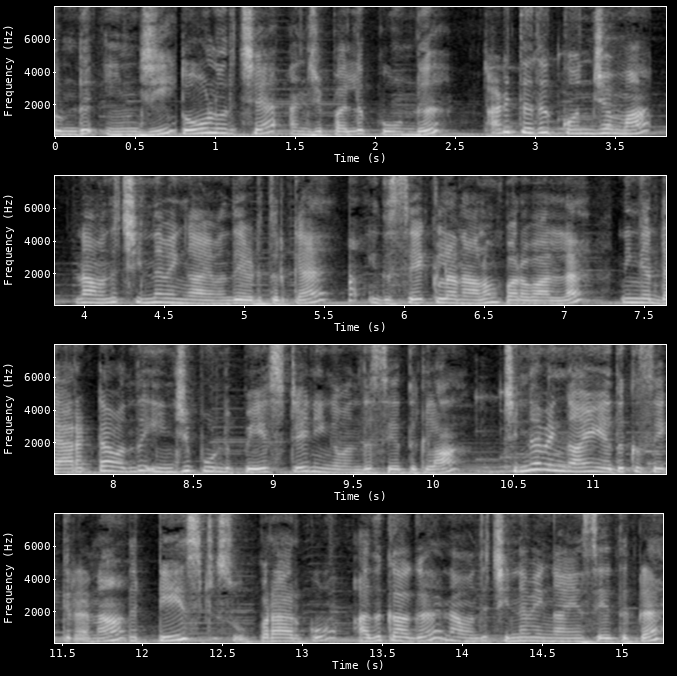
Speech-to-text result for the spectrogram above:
துண்டு இஞ்சி தோல் உரிச்ச அஞ்சு பல்லு பூண்டு அடுத்தது கொஞ்சமா நான் வந்து சின்ன வெங்காயம் வந்து எடுத்திருக்கேன். இது சேர்க்கலனாலும் பரவாயில்ல. நீங்க டைரக்டா வந்து இஞ்சி பூண்டு பேஸ்டே நீங்க வந்து சேர்த்துக்கலாம். சின்ன வெங்காயம் எதுக்கு சேர்க்கிறேன்னா டேஸ்ட் சூப்பரா இருக்கும். அதுக்காக நான் வந்து சின்ன வெங்காயம் சேர்த்துக்கிறேன்.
